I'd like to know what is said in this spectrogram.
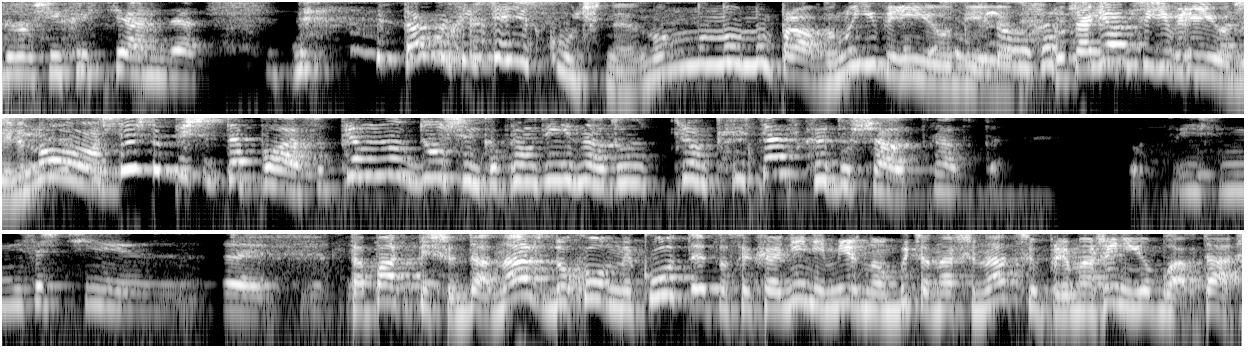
Да вообще христиан, да. Там христиане скучные. Ну, ну, ну, ну, правда, ну евреи Слушай, убили. Итальянцы евреи убили. Ну, Читаешь, что пишет Топас? Вот прям, ну, душенька, прям, вот, я не знаю, тут прям христианская душа, вот правда. Если не сочти за это, Топас пишет, да, наш духовный код – это сохранение мирного быта нашей нации, приумножение ее благ. Да,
